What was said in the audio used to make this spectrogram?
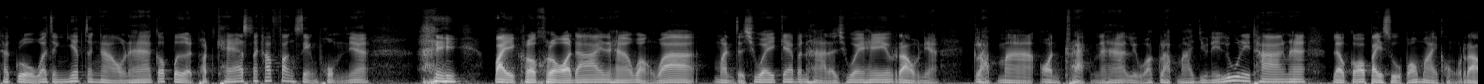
ถ้ากลัวว่าจะเงียบจะเหงานะฮะ ก็เปิดพอดแคสต์นะครับ ฟังเสียงผมเนี่ย ให้ไปคลอคลอได้นะฮะหวังว่ามันจะช่วยแก้ปัญหาและช่วยให้เราเนี่ยกลับมา on track นะฮะหรือว่ากลับมาอยู่ในลู่ในทางนะฮะแล้วก็ไปสู่เป้าหมายของเรา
